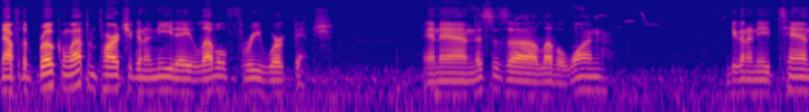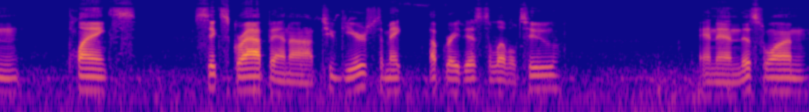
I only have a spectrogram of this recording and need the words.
Now for the broken weapon parts, you're gonna need a level three workbench, and then this is a uh, level one. You're gonna need 10 planks, six scrap, and uh, two gears to make upgrade this to level two. And then this one,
